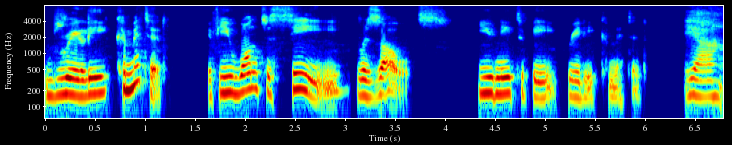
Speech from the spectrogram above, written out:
really committed. If you want to see results, you need to be really committed. Yeah,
